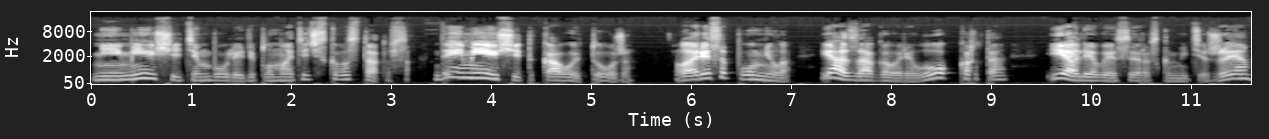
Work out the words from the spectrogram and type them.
не имеющие тем более дипломатического статуса, да и имеющие таковой тоже. Лариса помнила и о заговоре Локкарта, и о левоэсеровском мятеже,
